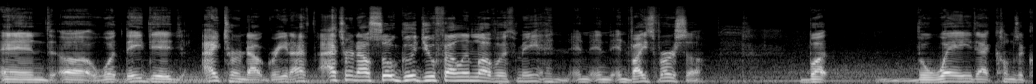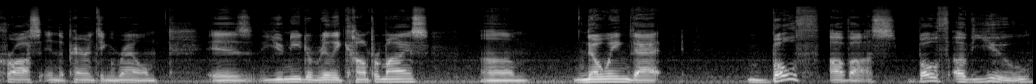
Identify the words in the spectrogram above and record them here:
and uh, what they did, I turned out great. I, I turned out so good you fell in love with me, and, and, and, and vice versa. But the way that comes across in the parenting realm is you need to really compromise, um, knowing that both of us, both of you,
